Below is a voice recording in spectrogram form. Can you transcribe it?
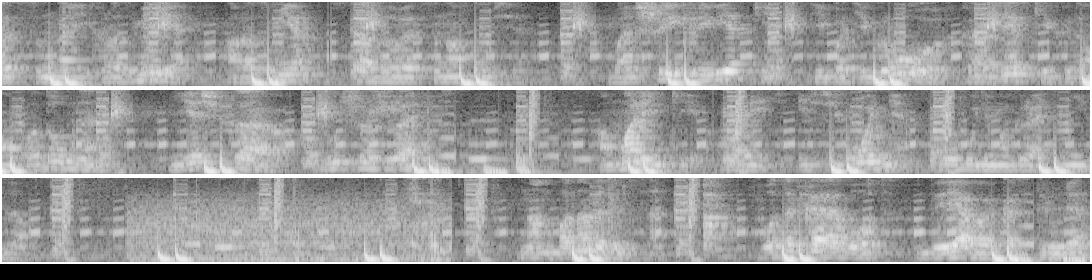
сказывается на их размере, а размер сказывается на вкусе. Большие креветки, типа тигровых, королевских и тому подобное, я считаю, лучше жарить, а маленькие варить. И сегодня мы будем играть низом. Нам понадобится вот такая вот дырявая кастрюля,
